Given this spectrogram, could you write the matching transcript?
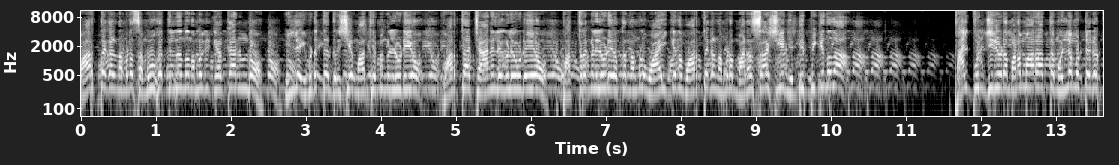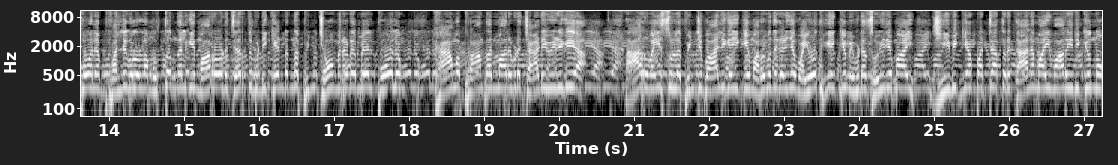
വാർത്തകൾ നമ്മുടെ സമൂഹത്തിൽ നിന്ന് നമുക്ക് കേൾക്കാനുണ്ടോ? ഇല്ല ഇവിടുത്തെ ദൃശ്യ മാധ്യമങ്ങളിലൂടെയോ വാർത്താ ചാനലുകളിലൂടെയോ പത്രങ്ങളിലൂടെയോ ഒക്കെ നമ്മൾ വായിക്കുന്ന വാർത്തകൾ നമ്മുടെ മനസാക്ഷിയെ ഞെട്ടിപ്പിക്കുന്നതാ. പാൽപുഞ്ചിരിയുടെ മണം മാറാത്ത മുല്ലമുട്ടുകൾ പോലെ പല്ലുകളുള്ള മുത്തം നൽകി മാറോട് ചേർത്ത് പിടിക്കേണ്ടുന്ന പിഞ്ചോമനയുടെ മേൽ പോലും കാമഭ്രാന്തന്മാർ ഇവിടെ ചാടി വീഴുകയാ. ആറു വയസ്സുള്ള പിഞ്ചു ബാലികയ്ക്കും അറുപത് കഴിഞ്ഞ വയോധികയ്ക്കും ഇവിടെ സ്വൈര്യമായി ജീവിക്കാൻ പറ്റാത്തൊരു കാലമായി മാറിയിരിക്കുന്നു.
